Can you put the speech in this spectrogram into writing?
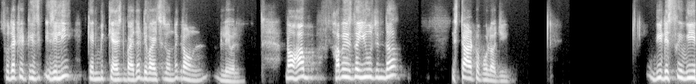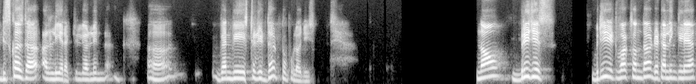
so that it is easily can be cached by the devices on the ground level. Now hub, hub is the use in the star topology we, dis we discussed uh, earlier actually earlier, uh, when we studied the topologies. Now bridges, bridge it works on the data link layer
